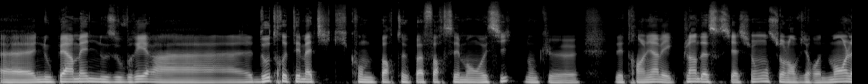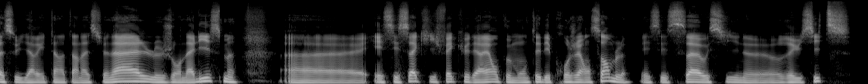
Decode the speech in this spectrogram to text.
Euh, nous permet de nous ouvrir à d'autres thématiques qu'on ne porte pas forcément aussi. Donc, euh, d'être en lien avec plein d'associations sur l'environnement, la solidarité internationale, le journalisme. Euh, et c'est ça qui fait que derrière, on peut monter des projets ensemble. Et c'est ça aussi une réussite,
